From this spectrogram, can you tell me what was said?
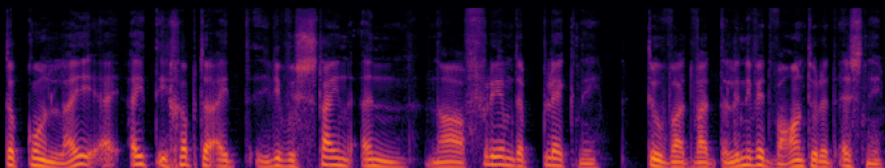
te kon lei uit Egipte uit hierdie woestyn in na 'n vreemde plek nie, toe wat wat hulle nie weet waartoe dit is nie.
